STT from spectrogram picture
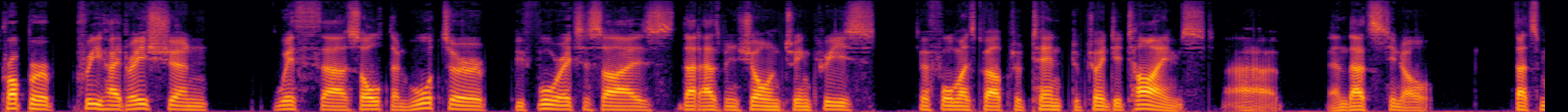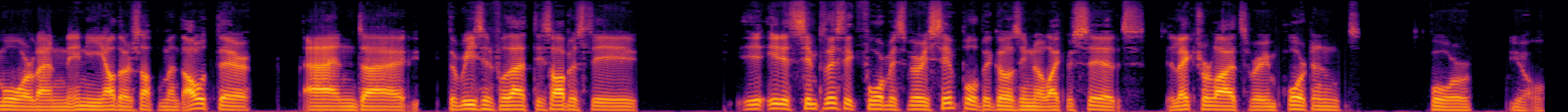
proper prehydration with uh, salt and water before exercise, that has been shown to increase performance by up to 10 to 20 times. Uh, and that's, you know, that's more than any other supplement out there. And uh, the reason for that is obviously in its simplistic form, it's very simple because you know, like we said, electrolytes are important for you know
